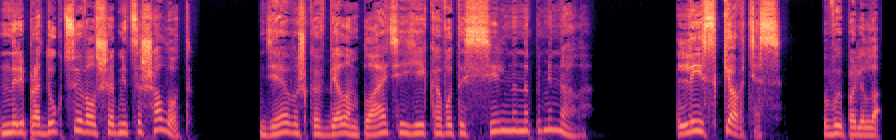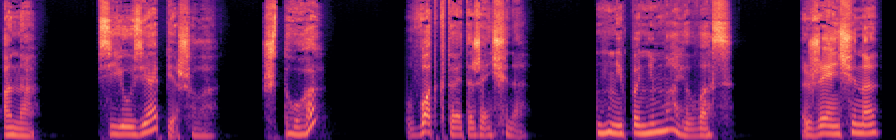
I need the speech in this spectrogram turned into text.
на репродукцию волшебницы Шалот. Девушка в белом платье ей кого-то сильно напоминала. «Лиз Кёртис!» — выпалила она. Сьюзи опешила. «Что?» «Вот кто эта женщина». «Не понимаю вас». Женщина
